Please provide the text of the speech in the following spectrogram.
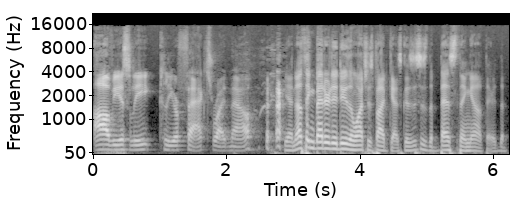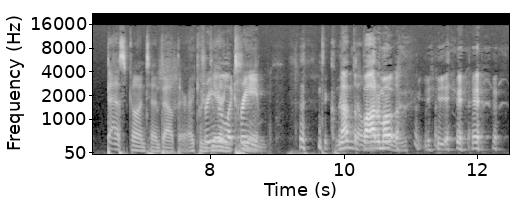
obviously clear facts right now. Yeah, nothing better to do than watch this podcast because this is the best thing out there, the best content out there. I can cream de la guarantee cream. The cream Not the bottom cream. of.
